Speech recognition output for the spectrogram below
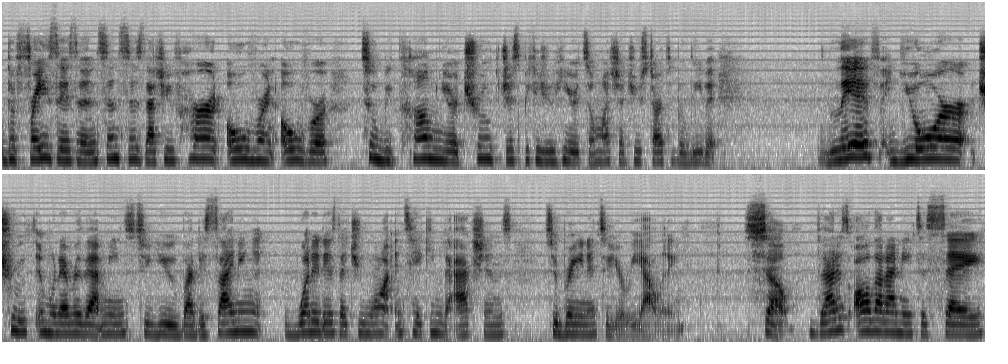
the phrases and sentences that you've heard over and over to become your truth just because you hear it so much that you start to believe it. Live your truth and whatever that means to you by deciding what it is that you want and taking the actions to bring it into your reality. So, that is all that I need to say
